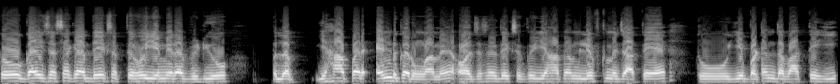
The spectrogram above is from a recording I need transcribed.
तो गाइस जैसा कि आप देख सकते हो, ये मेरा वीडियो मतलब यहाँ पर एंड करूँगा मैं, और जैसे देख सकते हो, यहाँ पे हम लिफ्ट में जाते हैं तो ये बटन दबाते ही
